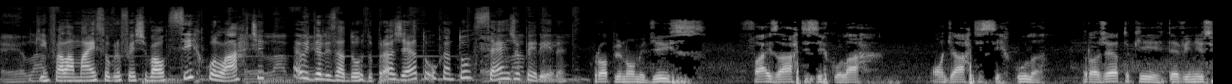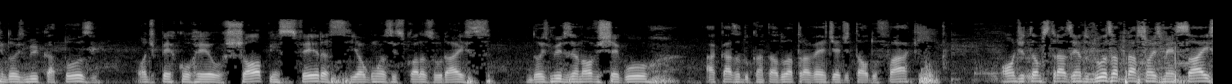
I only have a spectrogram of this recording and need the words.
E quem fala mais sobre o festival Circularte é o idealizador do projeto, o cantor Sérgio Pereira. O próprio nome diz, faz a arte circular, onde a arte circula. Projeto que teve início em 2014, onde percorreu shoppings, feiras e algumas escolas rurais. Em 2019 chegou à Casa do Cantador através de edital do FAC, onde estamos trazendo duas atrações mensais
